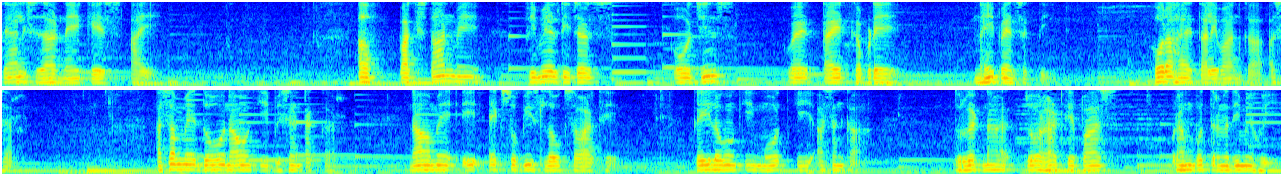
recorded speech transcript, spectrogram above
तैयलीस हज़ार नए केस आए। अब पाकिस्तान में फीमेल टीचर्स को जींस व टाइट कपड़े नहीं पहन सकती। हो रहा है तालिबान का असर। असम में दो नावों की भीषण टक्कर। नाव में 120 लोग सवार थे। कई लोगों की मौत की आशंका। दुर्घटना जोरहाट के पास ब्रह्मपुत्र नदी में हुई।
